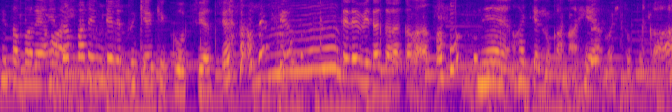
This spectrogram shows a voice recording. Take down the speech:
ネタバレネタパレに出る時は結構ツヤツヤなんですよ。うテレビだからかなと思っーんねえ入ってんのかな？部屋の人とか。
